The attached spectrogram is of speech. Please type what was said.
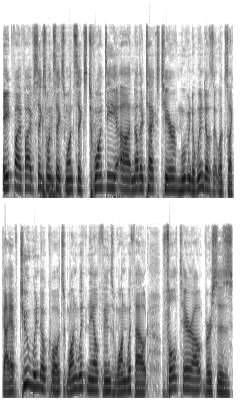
855 616 1620. Uh, Another text here. Moving to Windows, it looks like I have two window quotes one with nail fins, one without. Full tear out versus,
